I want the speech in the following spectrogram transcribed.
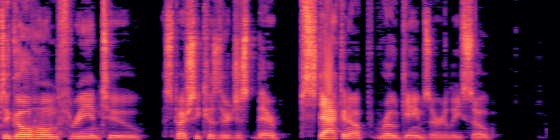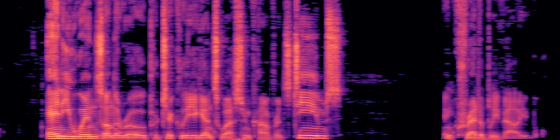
To go home three and two, especially because they're just they're stacking up road games early. So any wins on the road, particularly against Western Conference teams, incredibly valuable.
